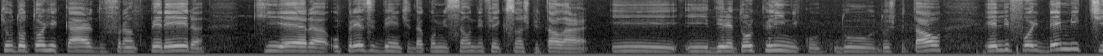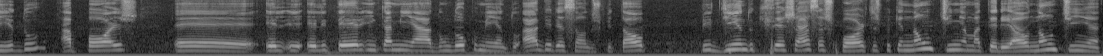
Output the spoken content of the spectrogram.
que o doutor Ricardo Franco Pereira, que era o presidente da Comissão de Infecção Hospitalar e, e diretor clínico do, do hospital, ele foi demitido após é, ele, ele ter encaminhado um documento à direção do hospital pedindo que fechasse as portas porque não tinha material, não tinha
